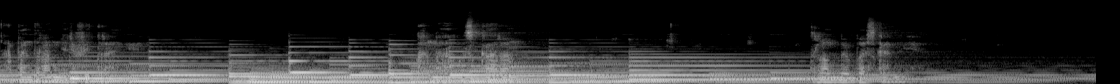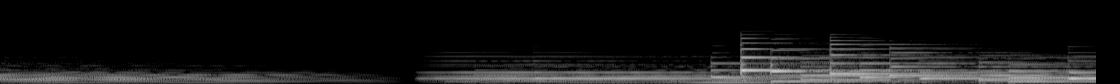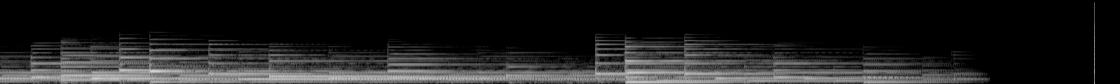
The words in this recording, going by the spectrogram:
apa yang telah menjadi fitrahnya. Karena aku sekarang telah membebaskannya.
